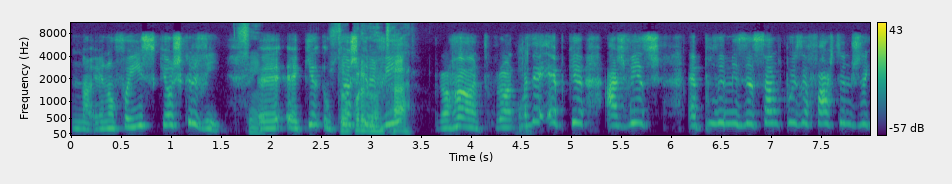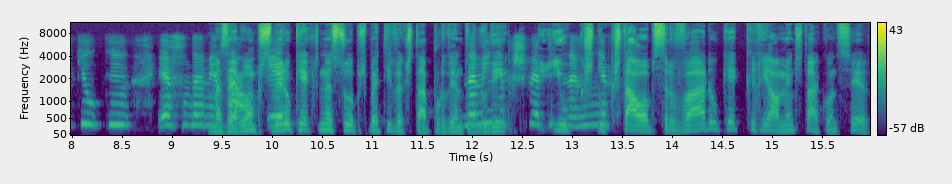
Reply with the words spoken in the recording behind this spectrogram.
Não, não foi isso que eu escrevi. Sim. Uh, aquilo, o que eu escrevi. Pronto, pronto. Mas é, é, porque às vezes a polemização depois afasta-nos daquilo que é fundamental. Mas é bom perceber é... o que é que, na sua perspectiva, que está por dentro na do minha perspectiva, e o, que, minha... o que está a observar, o que é que realmente está a acontecer.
